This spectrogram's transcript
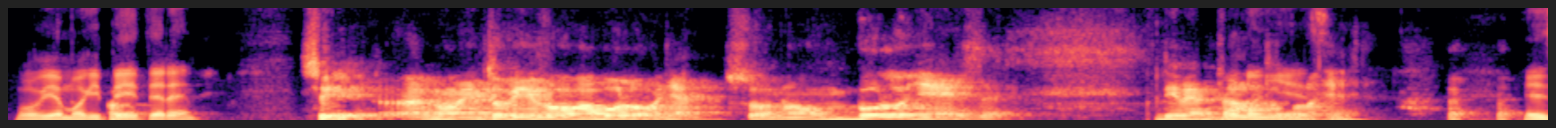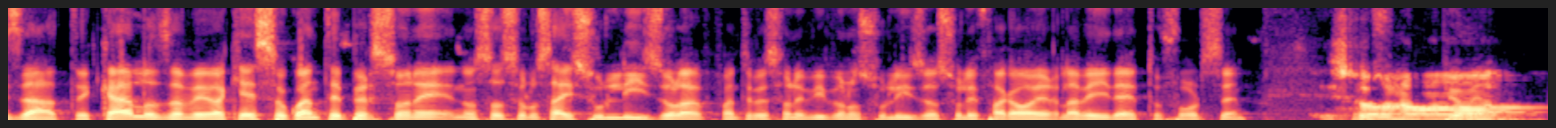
Vogliamo ripetere? Sì, al momento vivo a Bologna, sono un bolognese, diventato bolognese. bolognese. Esatto, e Carlos aveva chiesto quante persone, non so se lo sai, sull'isola, quante persone vivono sull'isola, sulle Faroe, l'avevi detto forse? Sono, so,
